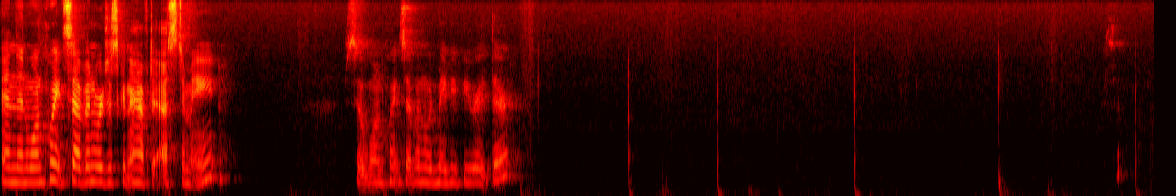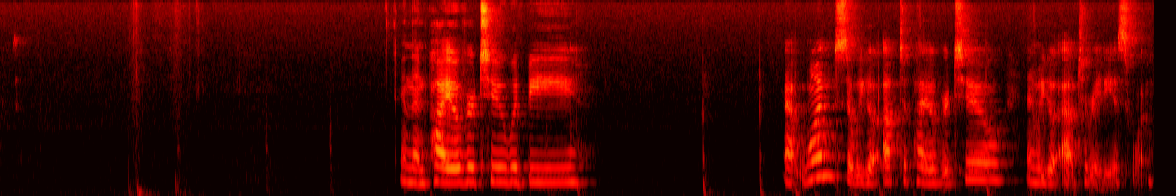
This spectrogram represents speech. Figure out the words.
And then 1.7 we're just going to have to estimate. So 1.7 would maybe be right there. And then pi over 2 would be at 1, so we go up to pi over 2, and we go out to radius 1.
